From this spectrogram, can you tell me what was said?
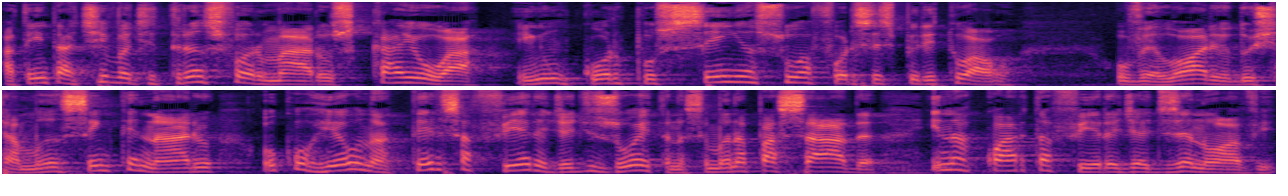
a tentativa de transformar os Kaiowá em um corpo sem a sua força espiritual. O velório do xamã centenário ocorreu na terça-feira, dia 18, na semana passada, e na quarta-feira, dia 19,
